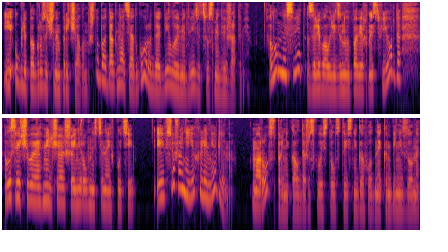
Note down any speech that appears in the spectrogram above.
и углепогрузочным причалом, чтобы отогнать от города белую медведицу с медвежатами. Лунный свет заливал ледяную поверхность фьорда, высвечивая мельчайшие неровности на их пути. И все же они ехали медленно. Мороз проникал даже сквозь толстые снегоходные комбинезоны.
